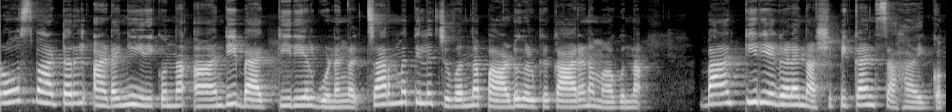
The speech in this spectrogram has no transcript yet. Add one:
റോസ് വാട്ടറിൽ അടങ്ങിയിരിക്കുന്ന ആന്റി ബാക്ടീരിയൽ ഗുണങ്ങൾ ചർമ്മത്തിലെ ചുവന്ന പാടുകൾക്ക് കാരണമാകുന്ന ബാക്ടീരിയകളെ നശിപ്പിക്കാൻ സഹായിക്കും.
